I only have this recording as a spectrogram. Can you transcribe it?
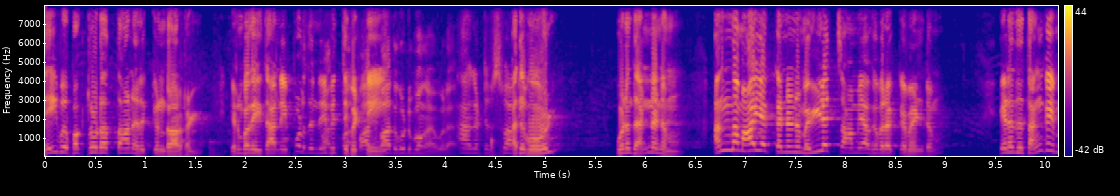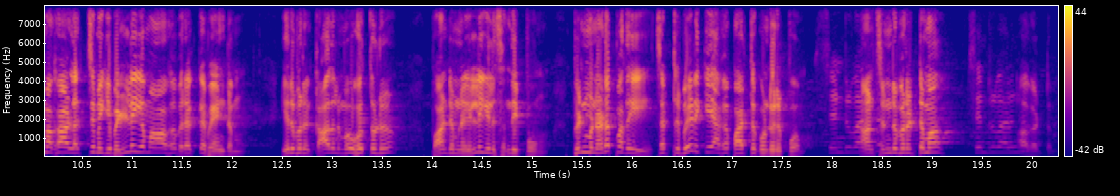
தெய்வ பக்தோடத்தான் இருக்கின்றார்கள் என்பதை தான் இப்பொழுது நிரூபித்து விட்டேன். பார்த்து கூட்டு போங்க ஆகட்டும் அதுபோல் உனது அண்ணனும் அந்த மாயக்கண்ணனும் வெள்ளச்சாமியாக பிறக்க வேண்டும். எனது தங்கை மகாலட்சுமிக்கு வெள்ளையமாக பிறக்க வேண்டும். இருவரும் காதல் மோகத்துடன் பாண்டியன் எல்லையில் சந்திப்போம். பின்பு நடப்பதை சற்று வேடிக்கையாக பார்த்து கொண்டிருப்போம். நான் சென்று வரட்டுமா? சென்று ஆகட்டும்.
